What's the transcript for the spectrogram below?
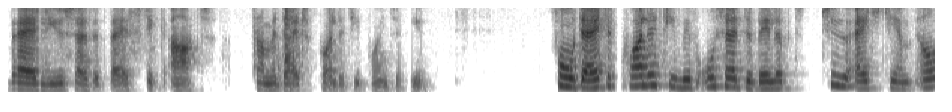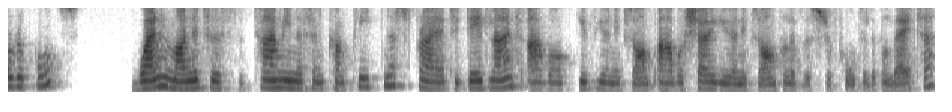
value so that they stick out from a data quality point of view. For data quality, we've also developed two HTML reports. One monitors the timeliness and completeness prior to deadlines. I will give you an example. I will show you an example of this report a little later.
